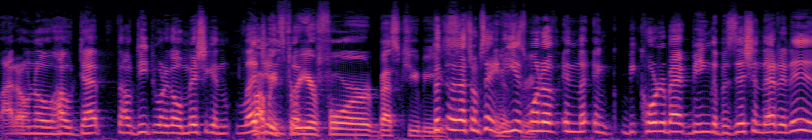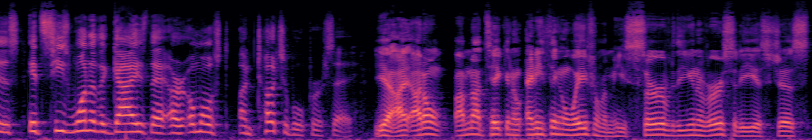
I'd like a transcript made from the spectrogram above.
I don't know how depth, how deep you want to go. Michigan legends. Probably but- three or four best QBs. But that's what I'm saying. He is one of in the in quarterback being the position that it is. It's he's one of the guys that are almost untouchable per se. Yeah, I, I don't. I'm not taking anything away from him. He's served the university. It's just,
